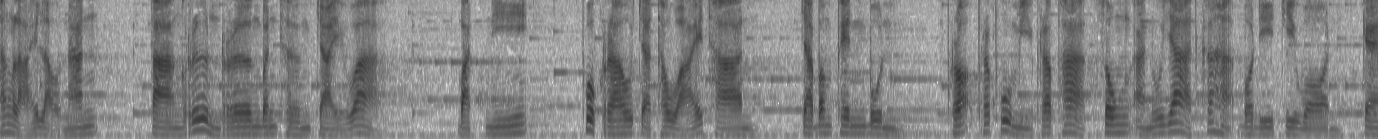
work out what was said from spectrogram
ทั้งหลายเหล่านั้น ต่างรื่นเริงบันเทิงใจว่า บัดนี้พวกเราจะถวายทาน จะบำเพ็ญบุญ เพราะพระผู้มีพระภาคทรงอนุญาตขหบดีจีวร แก่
